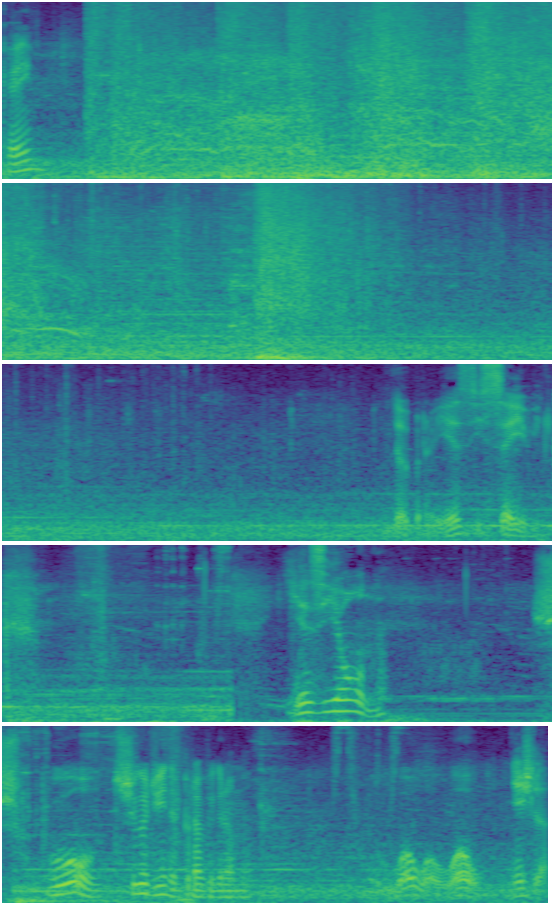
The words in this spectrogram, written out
Okej. Dobra, jest i saving. Jest i on. Wow, 3 godziny prawie gramy. Wow, wow, wow, nieźle.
